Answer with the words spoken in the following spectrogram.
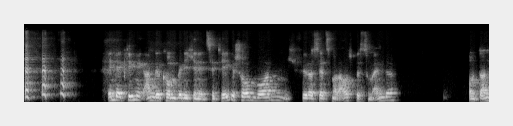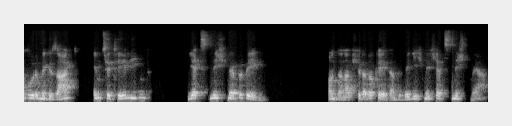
In der Klinik angekommen bin ich in den CT geschoben worden. Ich führe das jetzt mal aus bis zum Ende. Und dann wurde mir gesagt, im CT liegend, jetzt nicht mehr bewegen. Und dann habe ich gedacht, okay, dann bewege ich mich jetzt nicht mehr.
